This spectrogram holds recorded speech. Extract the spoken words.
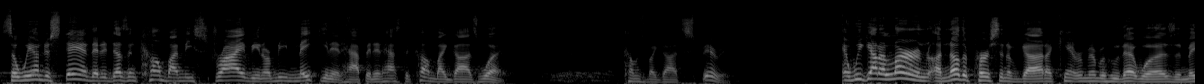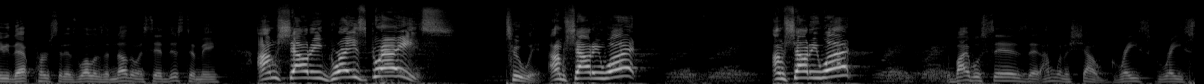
so we understand that it doesn't come by me striving or me making it happen. It has to come by God's what? Spirit. It comes by God's Spirit. And we got to learn another person of God. I can't remember who that was, and maybe that person as well as another one said this to me. I'm shouting grace, grace to it. I'm shouting what? Grace, grace. I'm shouting what? Grace, the Bible says that I'm going to shout grace, grace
